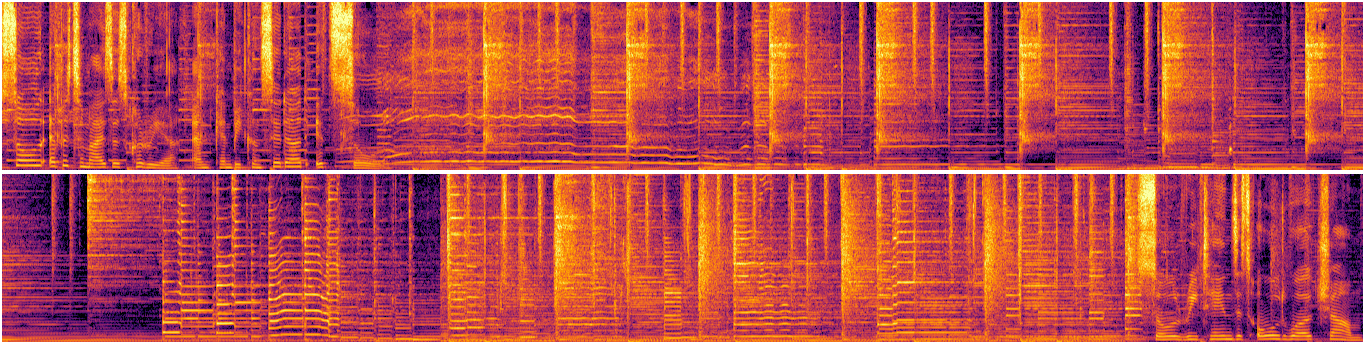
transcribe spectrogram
Seoul epitomizes Korea and can be considered its soul. Seoul retains its old world charm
